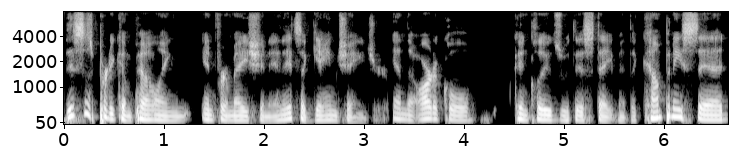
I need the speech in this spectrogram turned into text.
This is pretty compelling information and it's a game changer. And the article concludes with this statement The company said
